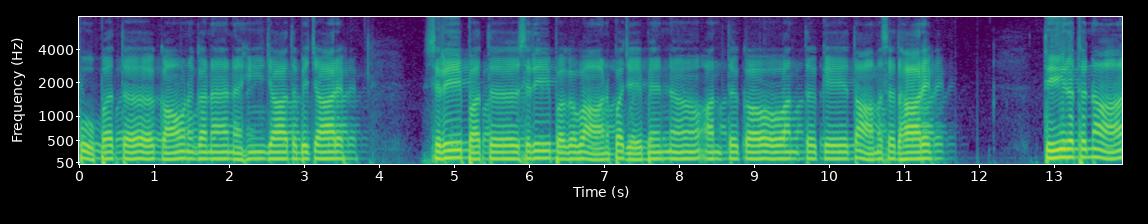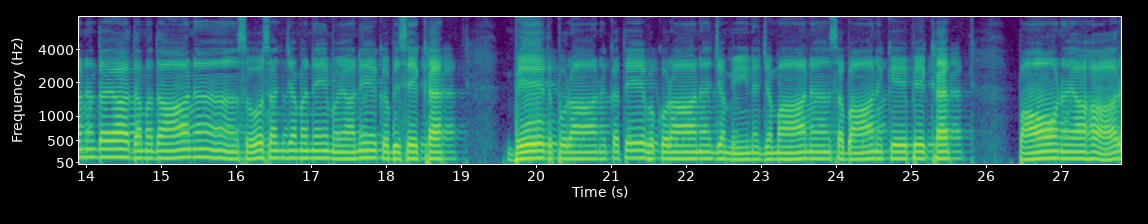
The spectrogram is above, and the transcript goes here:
ਭੂਪਤ, ਕੌਣ ਗਨੈ ਨਹੀਂ ਜਾਤ ਵਿਚਾਰ। ਸ੍ਰੀ ਪਤ ਸ੍ਰੀ ਭਗਵਾਨ ਭਜੇ ਬਿਨ, ਅੰਤ ਕਉ ਅੰਤ ਕੇ ਧਾਮ ਸਿਧਾਰੇ। ਤੀਰਥ ਨਾਨ ਦਇਆ ਦਮਦਾਨ, ਸੋ ਸੰਜਮ ਨੇ ਅਨੇਕ ਬਿਸੇਖੈ ਵੇਦ ਪੁਰਾਨ ਕਤੇਬ ਕੁਰਾਨ, ਜਮੀਨ ਜਮਾਨ ਸਬਾਨ ਕੇ ਪੇਖੈ। ਪਾਉਣ ਆਹਾਰ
